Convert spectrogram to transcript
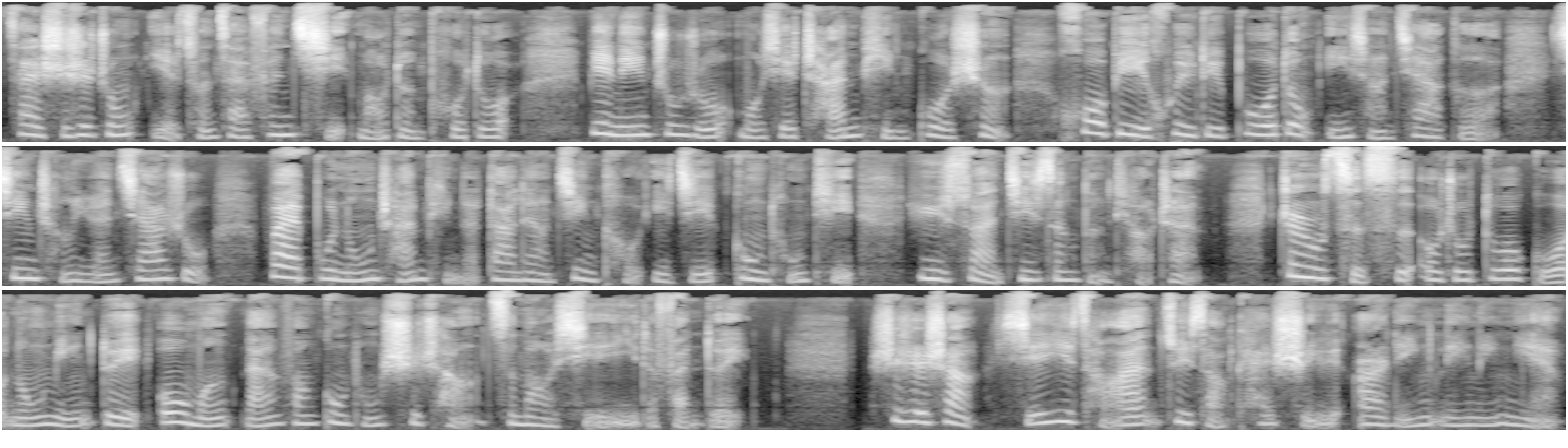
在实施中也存在分歧，矛盾颇多，面临诸如某些产品过剩、货币汇率波动影响价格、新成员加入、外部农产品的大量进口以及共同体预算激增等挑战。正如此次欧洲多国农民对欧盟南方共同市场自贸协议的反对。事实上，协议草案最早开始于二零零零年，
